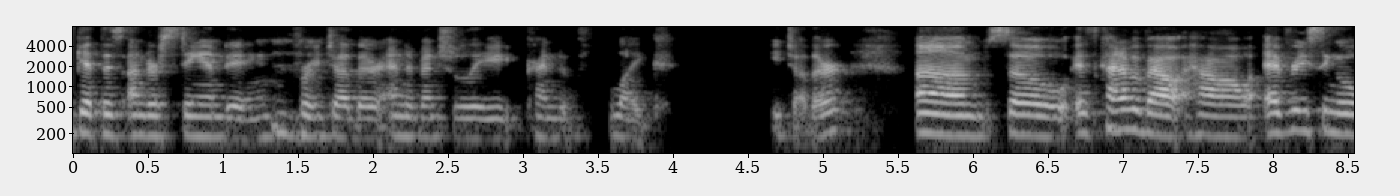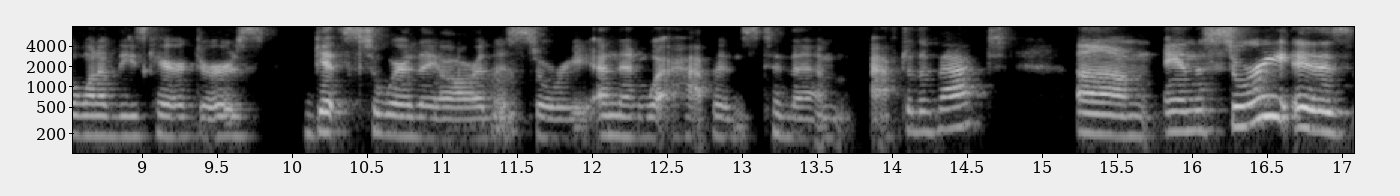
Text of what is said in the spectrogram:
get this understanding for Mhm. each other and eventually kind of like each other. Um so it's kind of about how every single one of these characters gets to where they are in this story and then what happens to them after the fact. Um, and the story is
